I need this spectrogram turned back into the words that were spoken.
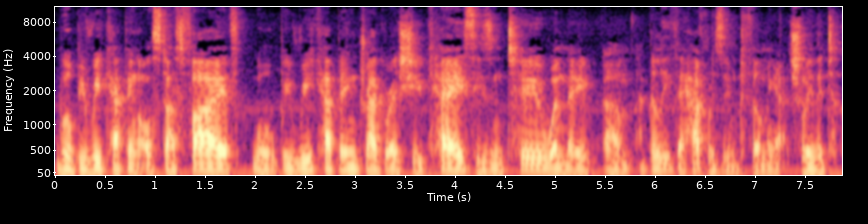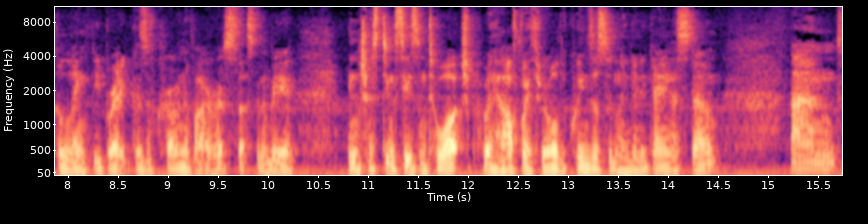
We'll be recapping All Stars 5. We'll be recapping Drag Race UK Season 2 when they, um, I believe they have resumed filming actually. They took a lengthy break because of coronavirus. That's going to be an interesting season to watch. Probably halfway through, all the queens are suddenly going to gain a stone. And,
